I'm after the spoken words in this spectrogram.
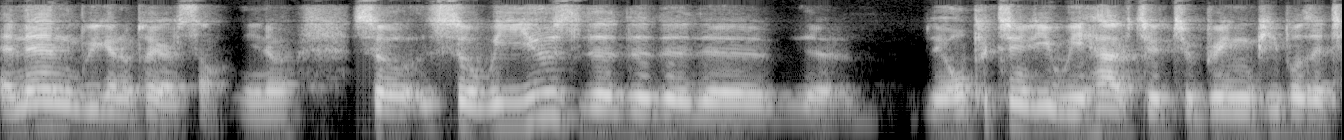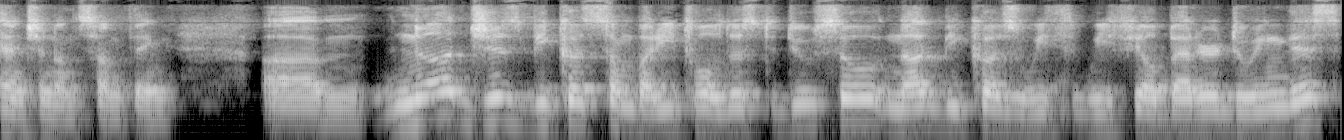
and then we're gonna play our song you know? So so we use the the the the, the, the opportunity we have to to bring people's attention on something um, not just because somebody told us to do so, not because we we feel better doing this,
